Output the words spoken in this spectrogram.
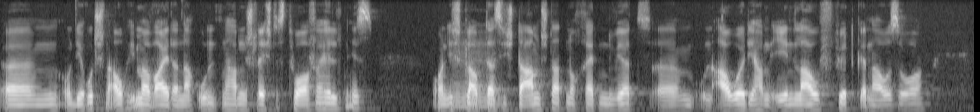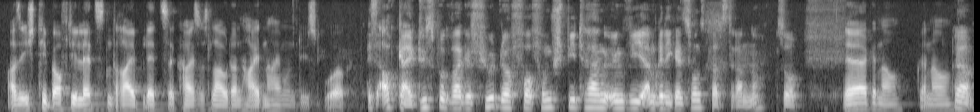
ähm, und die rutschen auch immer weiter nach unten, haben ein schlechtes Torverhältnis. Und ich glaube, Mhm. dass sich Darmstadt noch retten wird ähm, und Aue, die haben eh einen Lauf, führt genauso. Also ich tippe auf die letzten drei Plätze, Kaiserslautern, Heidenheim und Duisburg. Ist auch geil. Duisburg war gefühlt noch vor fünf Spieltagen irgendwie am Relegationsplatz dran, ne? So. Ja, genau, genau. Ja.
